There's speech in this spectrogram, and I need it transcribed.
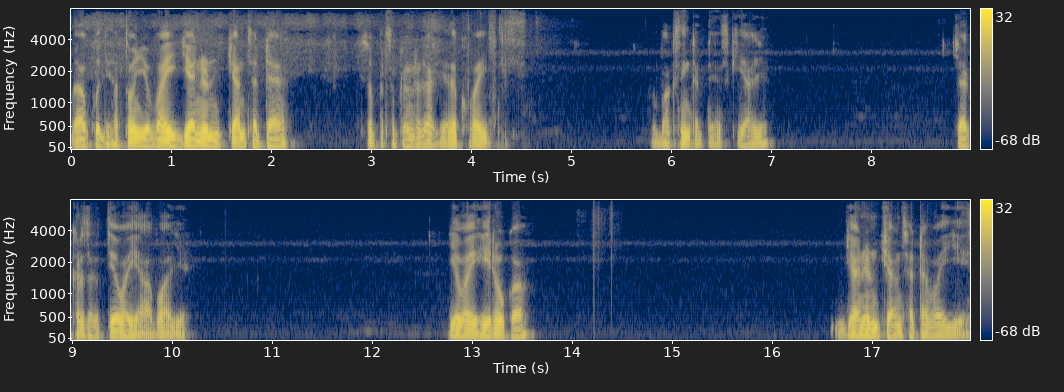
मैं आपको दिखाता हूँ, ये भाई जेन्यून चैन सेट है। सुपर स्प्लेंडर का, ये देखो भाई। बॉक्सिंग करते हैं इसकी आज। चेक कर सकते हो भाई आप आज। ये भाई हीरो का। जेन्यून चैन सेट है भाई ये।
